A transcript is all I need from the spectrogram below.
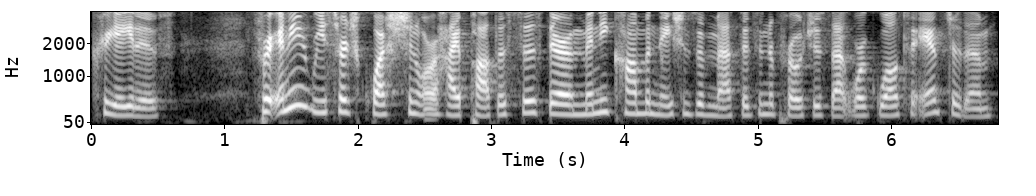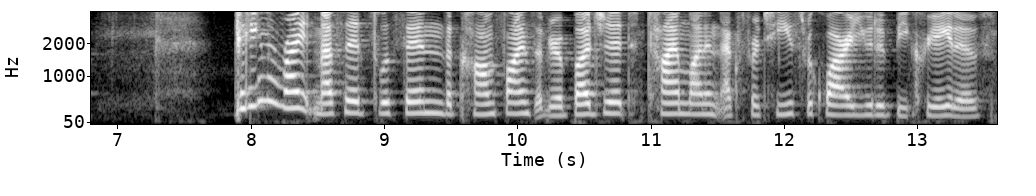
creative. For any research question or hypothesis, there are many combinations of methods and approaches that work well to answer them. Picking the right methods within the confines of your budget, timeline, and expertise require you to be creative.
